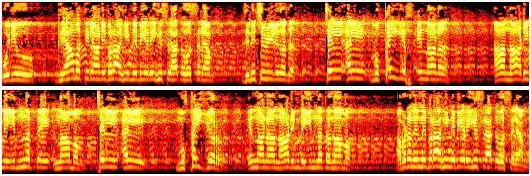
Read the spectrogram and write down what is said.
ഒരു ഗ്രാമത്തിലാണ് ഇബ്രാഹിം നബി അലഹി സ്വലാത്തു വസ്സലാം ജനിച്ചു വീഴുന്നത്. ചെൽ അൽ മുഖയ്യഫ് എന്നാണ് ആ നാടിന് ഇന്നത്തെ നാമം. ചെൽ അൽ മുഖയ്യർ എന്നാണ് ആ നാടിന്റെ ഇന്നത്തെ നാമം. അവിടെ നിന്ന് ഇബ്രാഹിം നബി അലഹി സ്വലാത്തു വസ്സലാം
